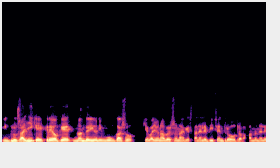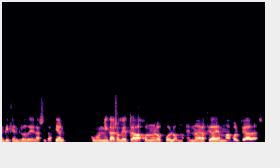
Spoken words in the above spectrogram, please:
Incluso allí, que creo que no han tenido ningún caso, que vaya una persona que está en el epicentro o trabajando en el epicentro de la situación, como en mi caso, que trabajo en uno de los pueblos, en una de las ciudades más golpeadas,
